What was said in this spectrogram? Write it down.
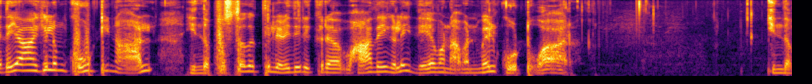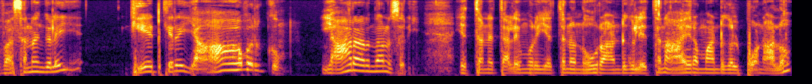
எதையாகிலும் கூட்டினால் இந்த புஸ்தகத்தில் எழுதியிருக்கிற வாதைகளை தேவன் அவன் மேல் கூட்டுவார். இந்த வசனங்களை கேட்கிற யாவருக்கும் யாராக இருந்தாலும் சரி எத்தனை தலைமுறை எத்தனை நூறு ஆண்டுகள் எத்தனை ஆயிரம் ஆண்டுகள் போனாலும்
